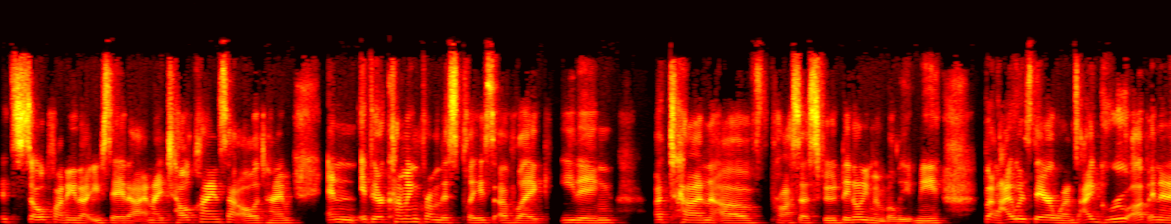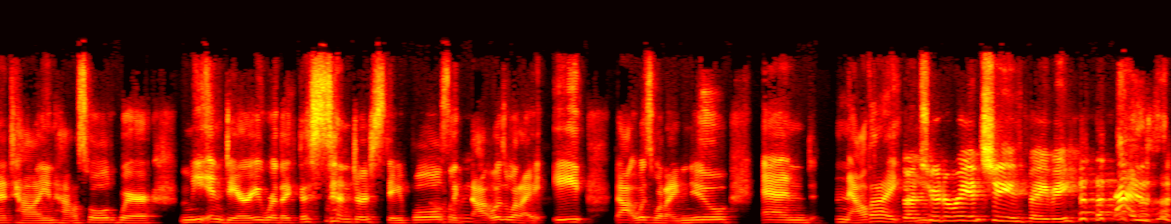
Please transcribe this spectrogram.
it's so funny that you say that. And I tell clients that all the time. And if they're coming from this place of like eating a ton of processed food. They don't even believe me. But I was there once. I grew up in an Italian household where meat and dairy were like the center staples. like that was what I ate. That was what I knew. And now that I charcuterie and cheese, baby. yes.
